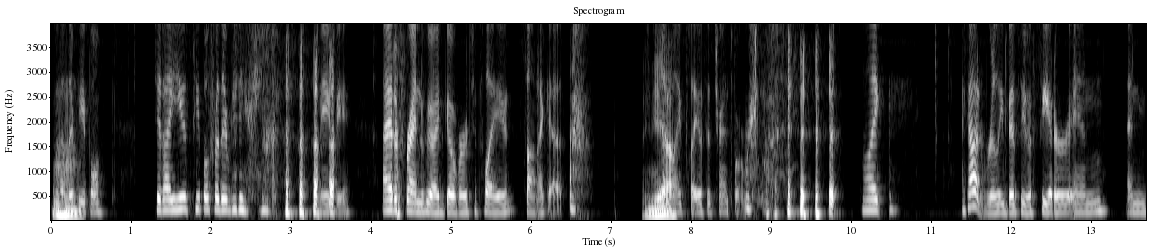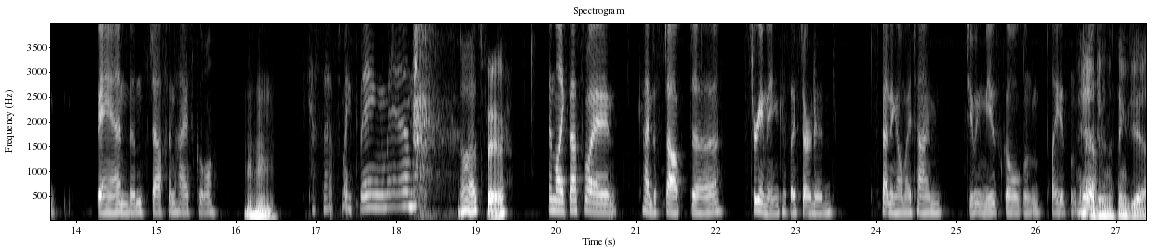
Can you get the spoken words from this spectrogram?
with other mm-hmm. people. Did I use people for their video games? Maybe. I had a friend who I'd go over to play Sonic at Mean, yeah. and like play with his Transformers. like I got really busy with theater in and band and stuff in high school. mm-hmm. because that's my thing, man. No, that's fair. And like that's why I kind of stopped uh, streaming because I started spending all my time doing musicals and plays and stuff. Yeah, doing the things you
